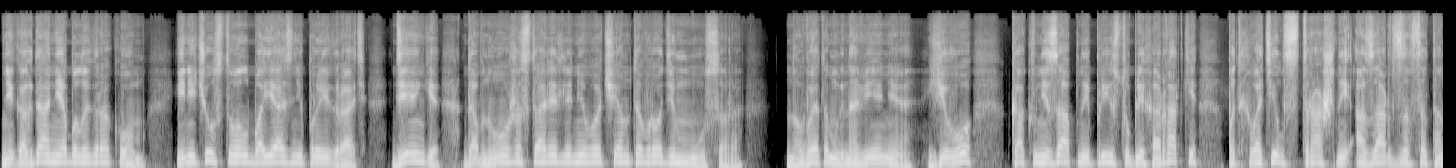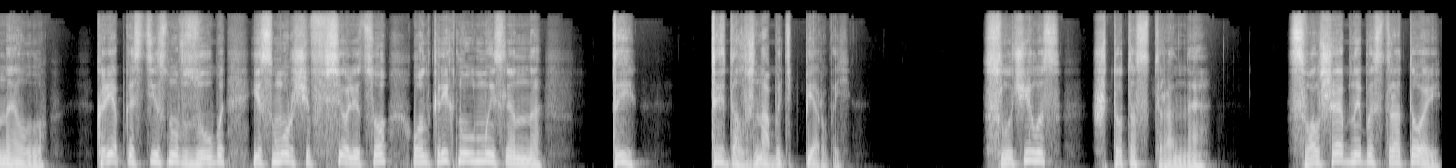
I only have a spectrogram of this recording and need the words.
никогда не был игроком и не чувствовал боязни проиграть. Деньги давно уже стали для него чем-то вроде мусора — но в это мгновение его, как внезапный приступ лихорадки, подхватил страшный азарт за сатанеллу. Крепко стиснув зубы и сморщив все лицо, он крикнул мысленно «Ты! Ты должна быть первой!» Случилось что-то странное. С волшебной быстротой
